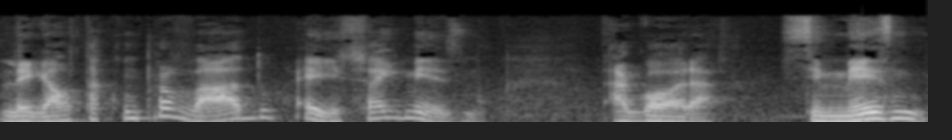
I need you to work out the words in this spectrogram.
legal, tá comprovado, é isso aí mesmo. Agora, se mesmo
